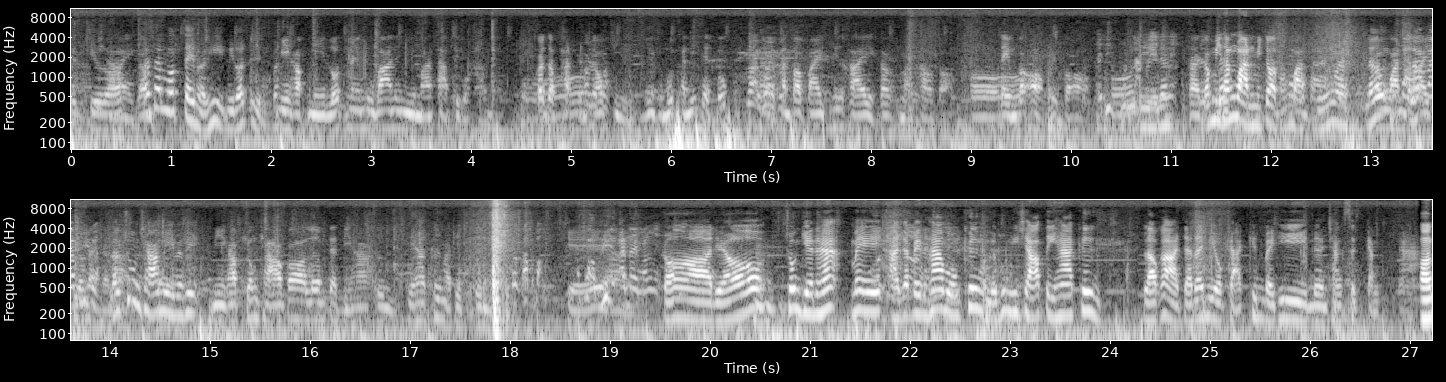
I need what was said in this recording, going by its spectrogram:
เป็นคิวรถใช่ก็แล้วถ้ารถเต็มเหรอพี่มีรถอื่นปะมีครับมีรถในหมู่บ้านนี่มีมา30กว่าคัน ก็จะผัดกันเข้าคิวอย่างสมมติคันนี้เสร็จปุ๊บคันต่อไปชื่อใครก็มาเข้าต่ออ๋อเต็มก็ออกเต็มก็ออกโอ้ดีนะใช่ก็มีทั้งวันมีจอดทั้งวันถึงวันแล้วทั้งวันแล้วไปเที่ยวไหนก็ได้แล้วช่วงเช้ามีไหมพี่มีครับช่วงเช้าก็เริ่มแต่ตีห้าครึ่งมีห้าครึ่งอาทิตย์ครึ่งโอเคก็เดี๋ยวช่วงเย็นนะฮะไม่อาจจะเป็น5้าโมงครึ่งหรือพรุ่งนี้เช้าตีห้าครึ่งเราก็อาจจะได้มีโอกาสขึ้นไปที่เนินช้างศึกกันอ่าตอน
